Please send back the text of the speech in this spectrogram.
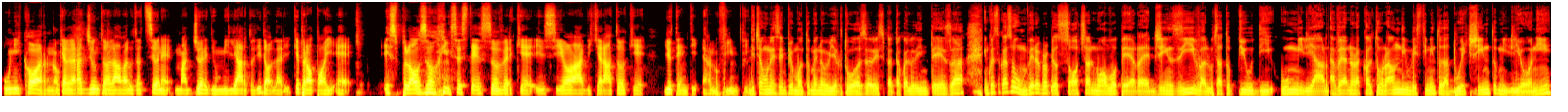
unicorno che aveva raggiunto la valutazione maggiore di un miliardo di dollari, che però poi è esploso in se stesso perché il CEO ha dichiarato che gli utenti erano finti. Diciamo un esempio molto meno virtuoso rispetto a quello di Intesa. In questo caso un vero e proprio social nuovo per Gen Z valutato più di un miliardo. Avevano raccolto un round di investimento da 200 milioni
